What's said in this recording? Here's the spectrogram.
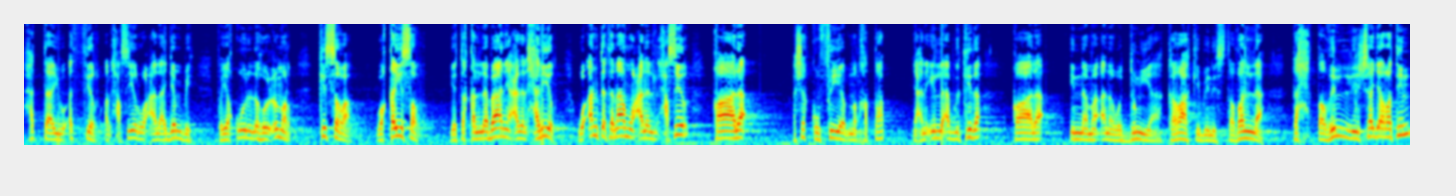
حتى يؤثر الحصير على جنبه. فيقول له عمر كسرى وقيصر يتقلبان على الحرير وأنت تنام على الحصير؟ قال أشك في ابن الخطاب؟ يعني إلا أبقى كده؟ قال إنما أنا والدنيا كراكب استظل. تحت ظل شجرة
